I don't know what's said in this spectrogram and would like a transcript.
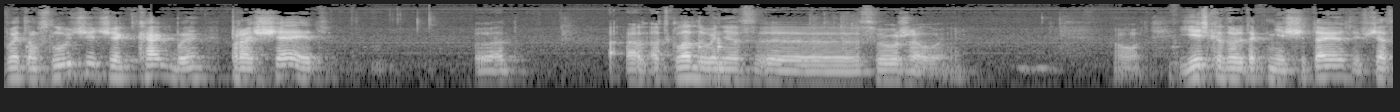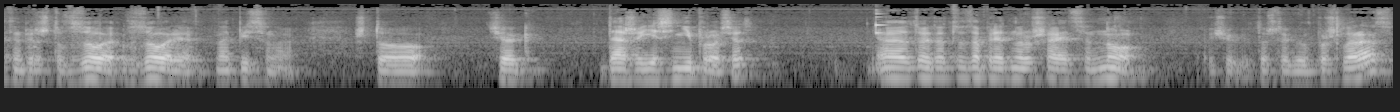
в этом случае человек как бы прощает э, откладывания э, своего жалования. Вот. Есть, которые так не считают, и в частности, например, что в, Зо, в Зоре написано, что человек, даже если не просит, э, то этот запрет нарушается, но, еще то, что я говорил в прошлый раз,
